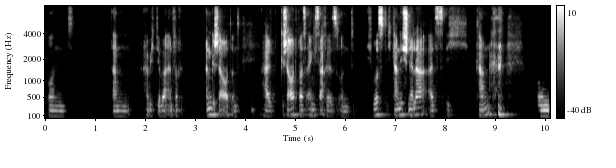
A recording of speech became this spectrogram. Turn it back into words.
Und dann habe ich die aber einfach angeschaut und halt geschaut, was eigentlich Sache ist. Und ich wusste, ich kann nicht schneller, als ich kann. Und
